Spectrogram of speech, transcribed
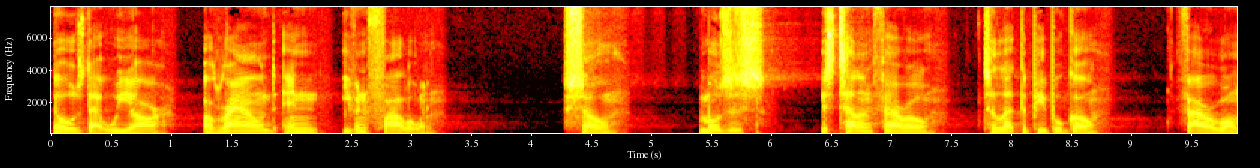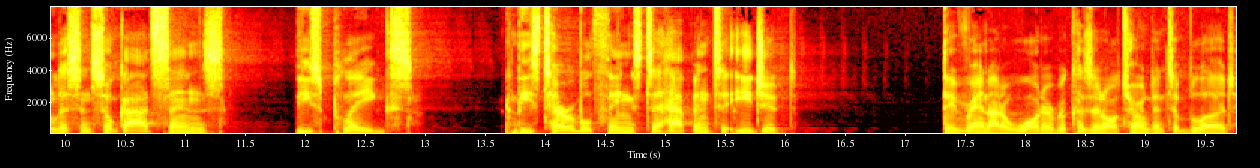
those that we are around and even following. So Moses is telling Pharaoh to let the people go. Pharaoh won't listen, so God sends these plagues, these terrible things to happen to Egypt. They ran out of water because it all turned into blood.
